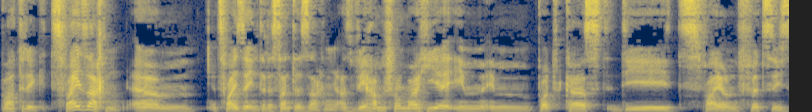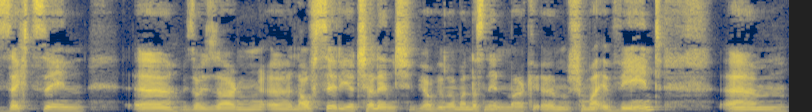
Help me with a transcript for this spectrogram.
Patrick, zwei Sachen, ähm, zwei sehr interessante Sachen. Also wir haben schon mal hier im, im Podcast die 4216 äh, wie soll ich sagen, äh, Laufserie, Challenge, wie auch immer man das nennen mag, ähm, schon mal erwähnt. Ähm,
